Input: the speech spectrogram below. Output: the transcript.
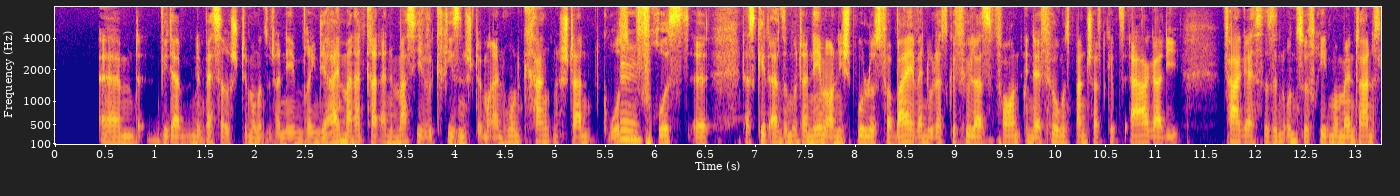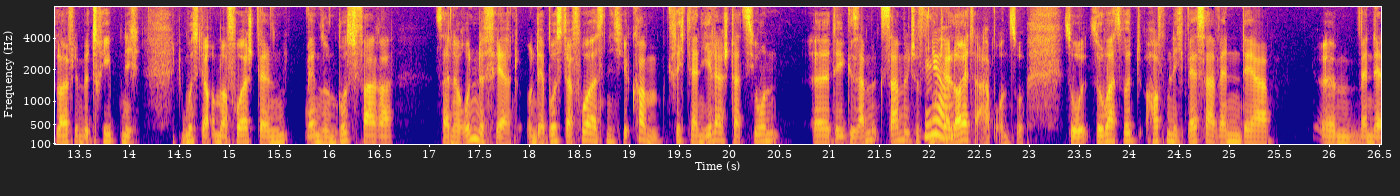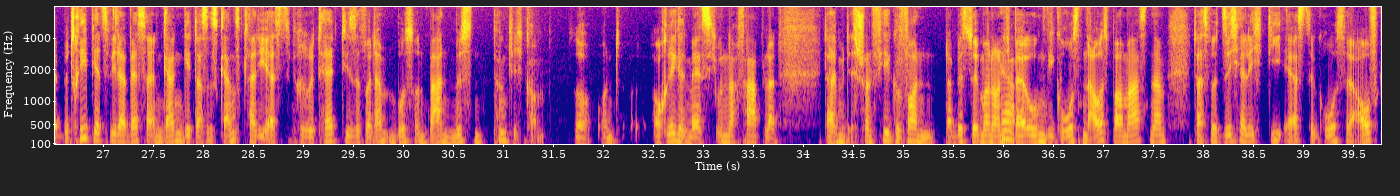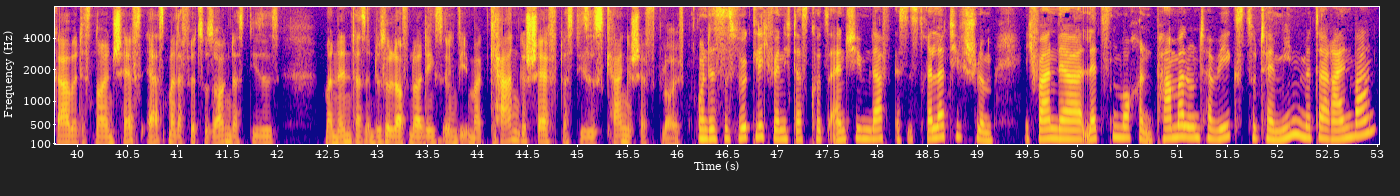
ähm, wieder eine bessere Stimmung ins Unternehmen bringen. Die Rheinbahn hat gerade eine massive Krisenstimmung, einen hohen Krankenstand, großen Mhm. Frust. Äh, das geht an so einem Unternehmen auch nicht spurlos vorbei. Wenn du das Gefühl hast, vorn in der Führungsmannschaft gibt es Ärger, die Fahrgäste sind unzufrieden momentan, es läuft im Betrieb nicht. Du musst dir auch immer vorstellen, wenn so ein Busfahrer seine Runde fährt und der Bus davor ist nicht gekommen, kriegt er an jeder Station äh, die gesam- gesammelte Flut Ja. der Leute ab und so. So sowas wird hoffentlich besser, wenn der ähm, wenn der Betrieb jetzt wieder besser in Gang geht, das ist ganz klar die erste Priorität. Diese verdammten Busse und Bahnen müssen pünktlich kommen. So, und auch regelmäßig und nach Fahrplan. Damit ist schon viel gewonnen. Da bist du immer noch Ja. nicht bei irgendwie großen Ausbaumaßnahmen. Das wird sicherlich die erste große Aufgabe des neuen Chefs, erstmal dafür zu sorgen, dass dieses, man nennt das in Düsseldorf neuerdings irgendwie immer Kerngeschäft, dass dieses Kerngeschäft läuft. Und es ist wirklich, wenn ich das kurz einschieben darf, es ist relativ schlimm. Ich war in der letzten Woche ein paar Mal unterwegs zu Terminen mit der Rheinbahn,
